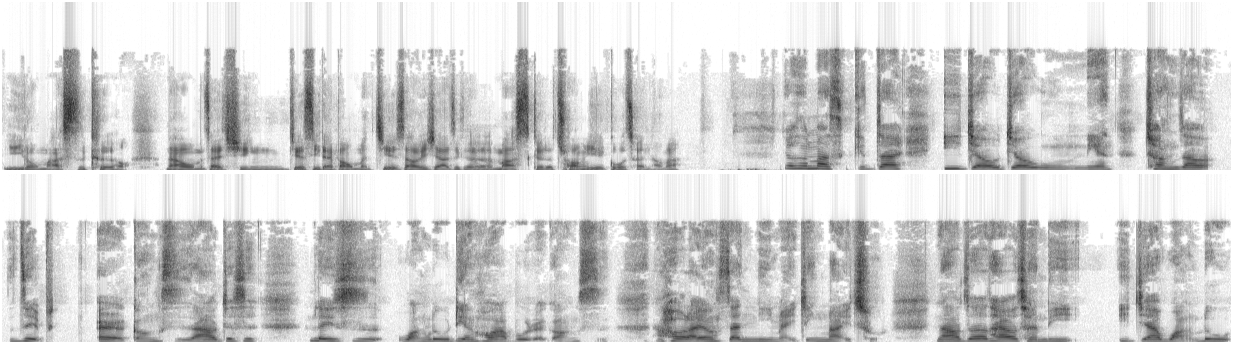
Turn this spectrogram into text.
伊隆马斯克哈。那我们再请 Jesse 来帮我们介绍一下这个 Musk 的创业过程好吗？就是 Musk 在一九九五年创造 Zip 二公司，然后就是类似网络电话簿的公司，然后后来用三亿美金卖出，然后之后他又成立一家网络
